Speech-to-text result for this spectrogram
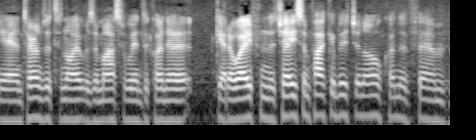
yeah, in terms of tonight, it was a massive win to kind of get away from the chasing pack a bit. You know, kind of um,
